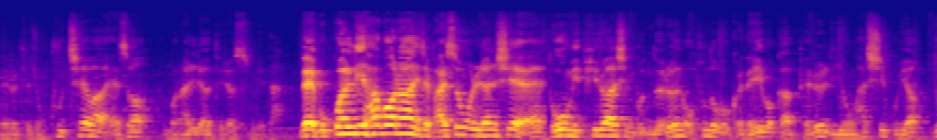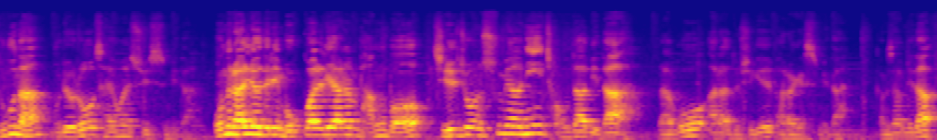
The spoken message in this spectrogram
이렇게 좀 구체화해서 한번 알려드렸습니다. 네, 목 관리하거나 이제 발성 훈련 시에 도움이 필요하신 분들은 오픈더 보컬 네이버 카페를 이용하시고요. 누구나 무료로 사용할 수 있습니다. 오늘 알려드린 목 관리하는 방법, 질 좋은 수면이 정답이다. 라고 알아두시길 바라겠습니다. 감사합니다.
